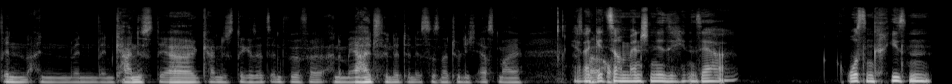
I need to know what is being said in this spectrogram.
wenn, ein, wenn, wenn keines, der, keines der Gesetzentwürfe eine Mehrheit findet, dann ist das natürlich erstmal. Ja, da geht es ja um Menschen, die sich in sehr großen Krisen,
